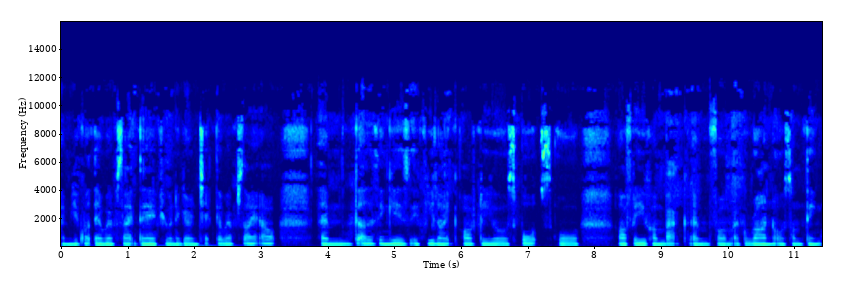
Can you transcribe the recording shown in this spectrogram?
um, you've got their website there if you want to go and check their website out um, the other thing is if you like after your sports or after you come back um, from a run or something,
